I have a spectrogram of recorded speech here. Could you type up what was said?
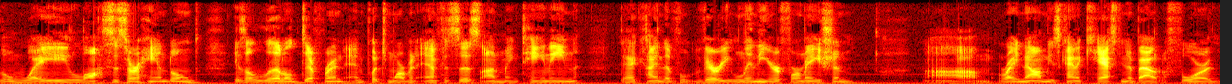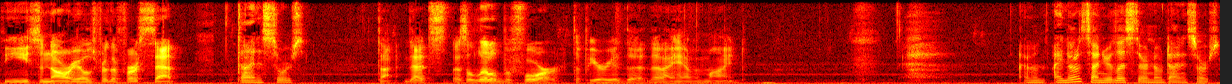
the way losses are handled is a little different and puts more of an emphasis on maintaining that kind of very linear formation. Um, right now, I'm just kind of casting about for the scenarios for the first set. Dinosaurs. That's that's a little before the period that, that I have in mind. Um, I noticed on your list there are no dinosaurs.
